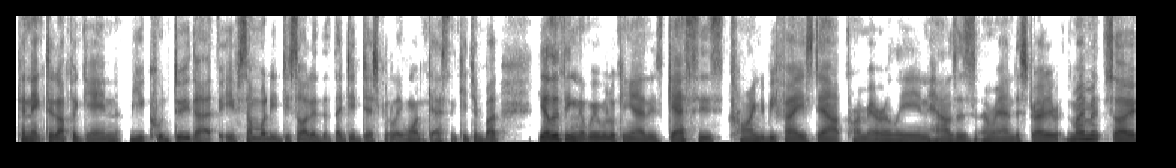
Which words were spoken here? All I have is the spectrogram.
connect it up again you could do that if somebody decided that they did desperately want gas in the kitchen. But the other thing that we were looking at is gas is trying to be phased out primarily in houses around australia at the moment. So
